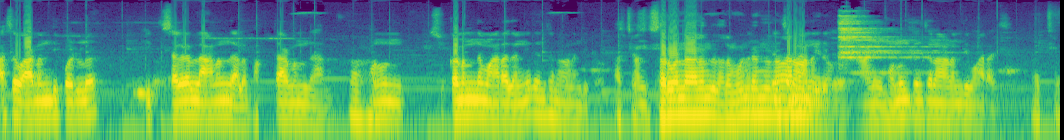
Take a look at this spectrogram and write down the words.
असं आनंदी पडलं की सगळ्यांना आनंद झाला फक्त आनंद झाला. हा, हा. म्हणून सुकानंद महाराजांनी त्यांचं नाव आनंदी ठेवलं अच्छा सर्वांना आनंद झाला म्हणून त्यांचं नाव त्यांचं नाव आनंदी आनंदी ठेवलं आणि म्हणून त्यांचं नाव आनंदी महाराज. अच्छा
